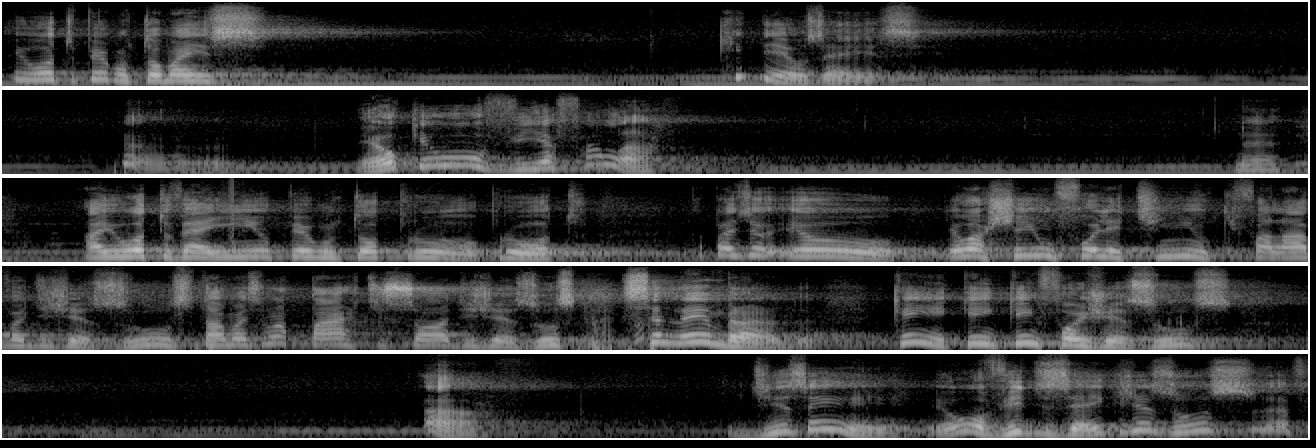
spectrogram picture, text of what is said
E o outro perguntou, mas que Deus é esse? É o que eu ouvia falar. Né? Aí o outro velhinho perguntou para o outro: Rapaz, eu, eu, eu achei um folhetinho que falava de Jesus, tá, mas uma parte só de Jesus. Você lembra quem, quem, quem foi Jesus? Ah, dizem, eu ouvi dizer aí que Jesus é,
